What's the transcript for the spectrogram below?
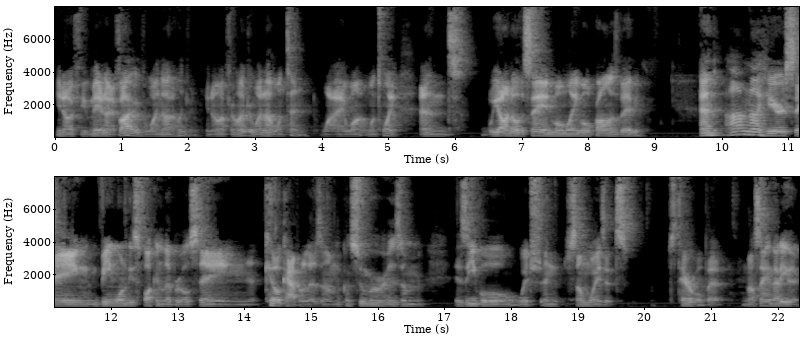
You know, if you made a 95, why not 100? You know, after 100, why not 110? Why want 120? And we all know the saying, more money, more problems, baby. And I'm not here saying, being one of these fucking liberals saying, kill capitalism, consumerism is evil, which in some ways it's, it's terrible, but I'm not saying that either.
